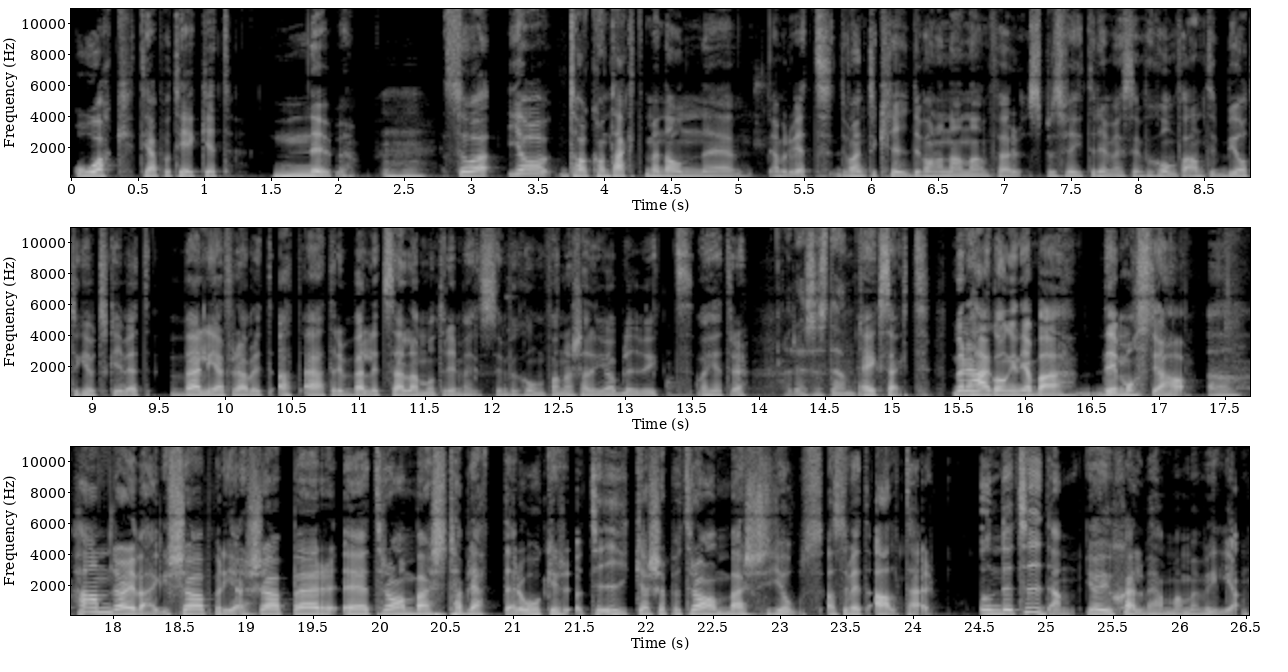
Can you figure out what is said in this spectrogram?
Åk till apoteket nu. Så jag tar kontakt med någon, eh, ja men du vet, det var inte Kry, det var någon annan för specifikt urinvägsinfektion. För antibiotika utskrivet. Väljer för övrigt att äta det väldigt sällan mot urinvägsinfektion, för annars hade jag blivit, vad heter det? Resistent. Exakt. Men den här gången, jag bara, det måste jag ha. Han drar iväg, köper det, köper eh, tranbärstabletter, åker till ICA, köper tranbärsjuice, alltså vet allt det här. Under tiden, jag är ju själv hemma med William.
